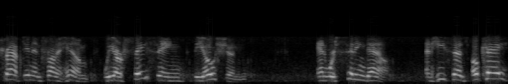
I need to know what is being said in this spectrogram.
strapped in in front of him. We are facing the ocean, and we're sitting down. And he says, okay,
